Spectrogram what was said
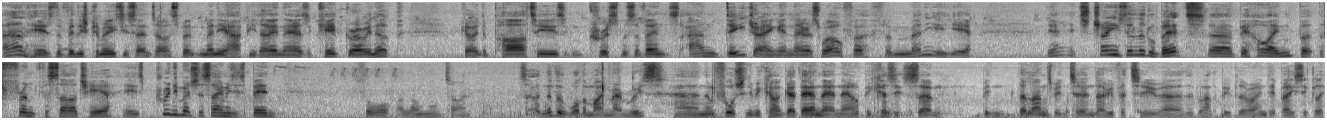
And here's the village community centre. I spent many a happy day in there as a kid growing up going to parties and Christmas events and DJing in there as well for, for many a year. Yeah, it's changed a little bit uh, behind, but the front facade here is pretty much the same as it's been for a long, long time. So another one of my memories, and unfortunately we can't go down there now because it's um, been the land's been turned over to uh, the, well, the people who owned it basically.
